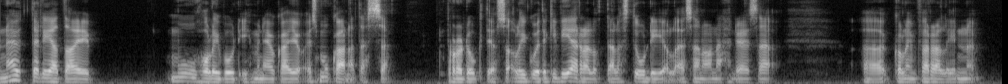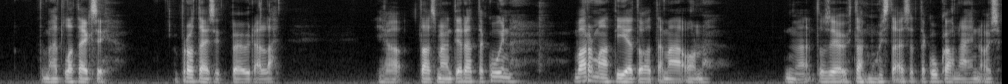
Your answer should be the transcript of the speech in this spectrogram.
näyttelijä tai muu Hollywood-ihminen, joka ei ole edes mukana tässä produktiossa oli kuitenkin vierailut täällä studiolla ja sanoi nähdeensä äh, Colin Farrellin tämmöiset lateksi proteesit pöydällä. Ja taas mä en tiedä, että kuin varmaa tietoa tämä on. Mä tosiaan yhtään muistaisi, että kuka näin olisi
